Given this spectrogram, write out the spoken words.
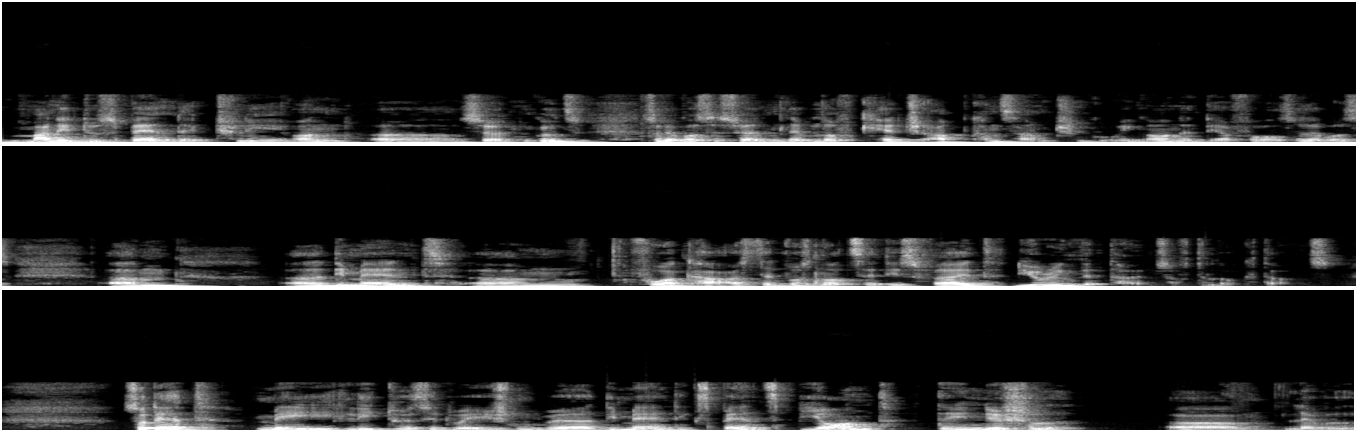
money to spend actually on uh, certain goods. So there was a certain level of catch up consumption going on, and therefore also there was um, demand um, for cars that was not satisfied during the times of the lockdowns. So that may lead to a situation where demand expands beyond the initial uh, level,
